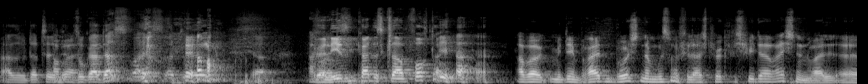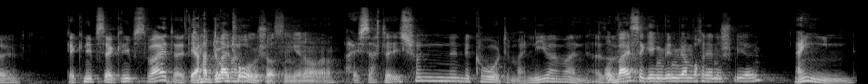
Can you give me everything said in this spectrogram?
Also das, Aber- sogar das weiß natürlich. ja. Wer lesen kann, ist klar im Vorteil. Aber mit den breiten Burschen, da muss man vielleicht wirklich wieder rechnen, weil äh, der Knipser knipst weiter. Der hat Tim drei Domann- Tore geschossen, genau. Ja. Ich sagte, das ist schon eine Quote, mein lieber Mann. Also, Und weißt du, gegen wen wir am Wochenende spielen? nein,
